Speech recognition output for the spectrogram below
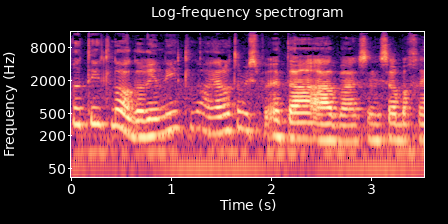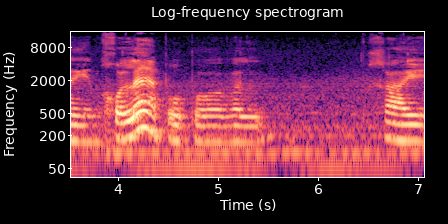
פרטית לא, גרעינית לא. היה לו את, המשפ... את האבא שנשאר בחיים. חולה אפרופו, אבל חי.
